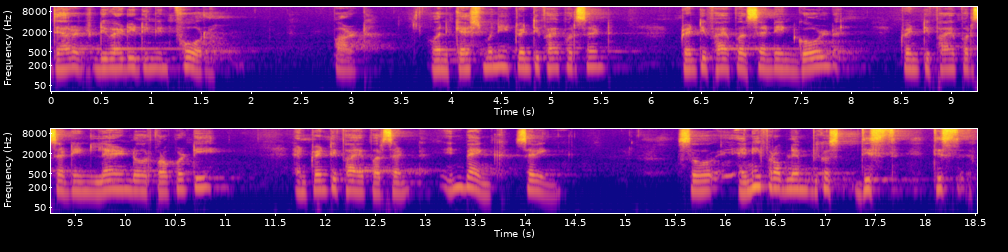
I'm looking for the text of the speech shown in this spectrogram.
they are divided in four part. One cash money, 25%, 25% in gold, 25% in land or property, and 25% in bank saving. So any problem because this this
